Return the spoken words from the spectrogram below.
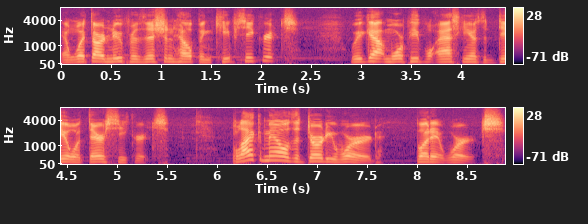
And with our new position helping keep secrets, we got more people asking us to deal with their secrets. Blackmail is a dirty word, but it works.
